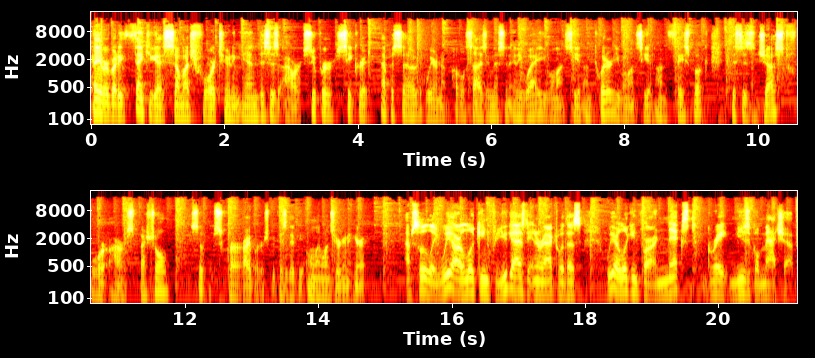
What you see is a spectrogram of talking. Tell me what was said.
Hey, everybody. Thank you guys so much for tuning in. This is our super secret episode. We are not publicizing this in any way. You will not see it on Twitter. You will not see it on Facebook. This is just for our special subscribers because they're the only ones who are going to hear it. Absolutely. We are looking for you guys to interact with us. We are looking for our next great musical matchup.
